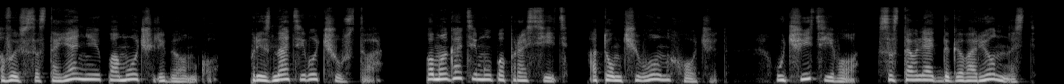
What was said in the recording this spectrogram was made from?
Вы в состоянии помочь ребенку, признать его чувства, помогать ему попросить о том, чего он хочет, учить его составлять договоренность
